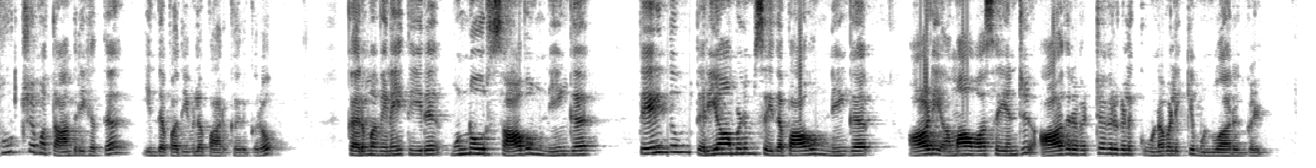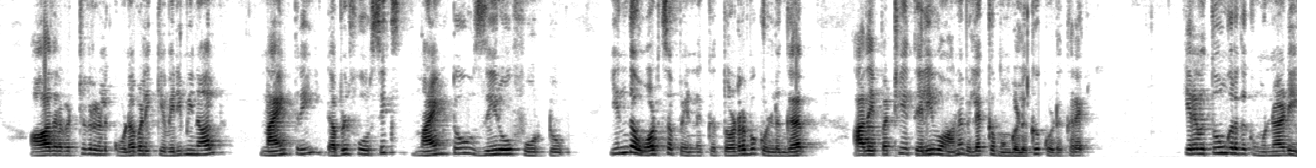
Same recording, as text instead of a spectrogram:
சூட்சம தாந்திரிகத்தை இந்த பதிவில் பார்க்க இருக்கிறோம். கர்ம வினை தீர முன்னோர் சாபம் நீங்க தெரிந்தும் தெரியாமலும் செய்த பாவம் நீங்க. ஆடி அமாவாசை என்று ஆதரவற்றவர்களுக்கு உணவளிக்க முன்வாருங்கள். ஆதரவற்றவர்களுக்கு உணவளிக்க விரும்பினால் nine three double four six nine two zero four two. இந்த வாட்ஸ்அப் எண்ணுக்கு தொடர்பு கொள்ளுங்க. அதை பற்றிய தெளிவான விளக்கம் உங்களுக்கு கொடுக்குறேன். இரவு தூங்குறதுக்கு முன்னாடி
